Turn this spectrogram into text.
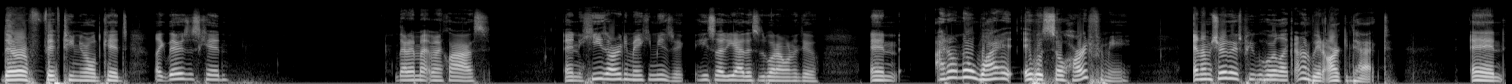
There are 15-year-old kids. Like there's this kid that I met in my class and he's already making music. He said, "Yeah, this is what I want to do." And I don't know why it was so hard for me. And I'm sure there's people who are like, "I'm going to be an architect." And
